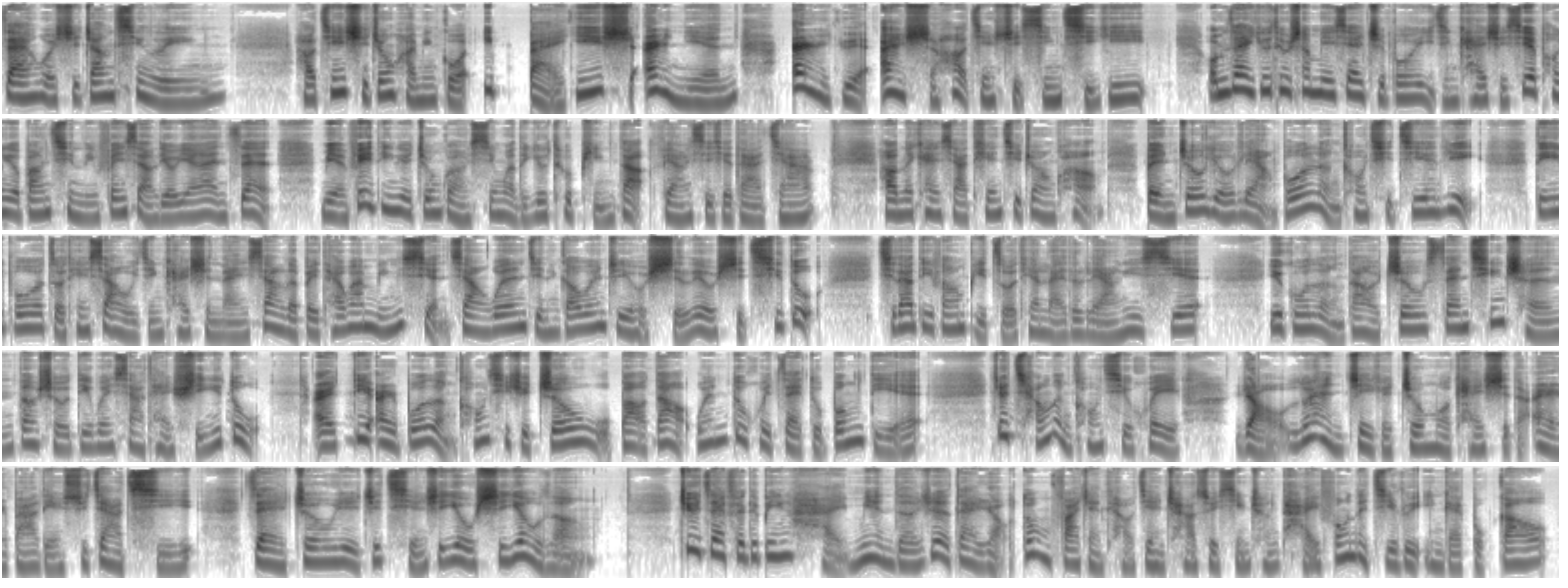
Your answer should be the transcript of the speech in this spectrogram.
在，我是张庆林。好，今天是中华民国一百一十二年二月二十号，今天是星期一。我们在 YouTube 上面现在直播已经开始，谢谢朋友帮庆玲分享、留言、按赞，免费订阅中广新闻的 YouTube 频道，非常谢谢大家。好，来看一下天气状况。本周有两波冷空气接力，第一波昨天下午已经开始南下了，北台湾明显降温，今天高温只有十六、十七度，其他地方比昨天来的凉一些。预估冷到周三清晨，到时候低温下探十一度，而第二波冷空气是周五报到，温度会再度崩跌，这强冷空气会扰乱这个周末开始的二二八连续假期，在周日之前是又湿又冷。这在菲律宾海面的热带扰动发展条件差，所以形成台风的几率应该不高。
